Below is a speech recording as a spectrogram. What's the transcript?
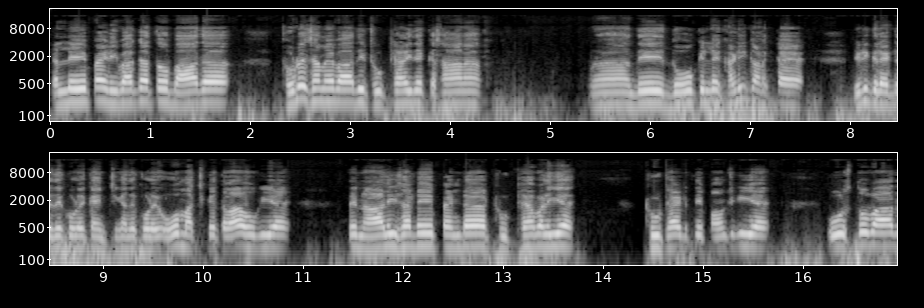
ਕੱਲੇ ਭੈਣੀ ਬਾਗਾ ਤੋਂ ਬਾਅਦ ਥੋੜੇ ਸਮੇਂ ਬਾਅਦ ਹੀ ਠੂਠੇ ਵਾਲੀ ਦੇ ਕਿਸਾਨ ਦੇ 2 ਕਿੱਲੇ ਖੜੀ ਕਣਕ ਹੈ, ਜਿਹੜੀ ਗ੍ਰੈਡ ਦੇ ਕੋਲੇ, ਕੈਂਚੀਆਂ ਦੇ ਕੋਲੇ, ਉਹ ਮੱਚ ਕੇ ਤਬਾਹ ਹੋ ਗਈ ਹੈ। ਤੇ ਨਾਲ ਹੀ ਸਾਡੇ ਪਿੰਡ ਠੂਠਿਆਂ ਵਾਲੀ ਹੈ। ਠੂਠ ਠੂਠਾਈਡ ਤੇ ਪਹੁੰਚ ਗਈ ਹੈ। ਉਸ ਤੋਂ ਬਾਅਦ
